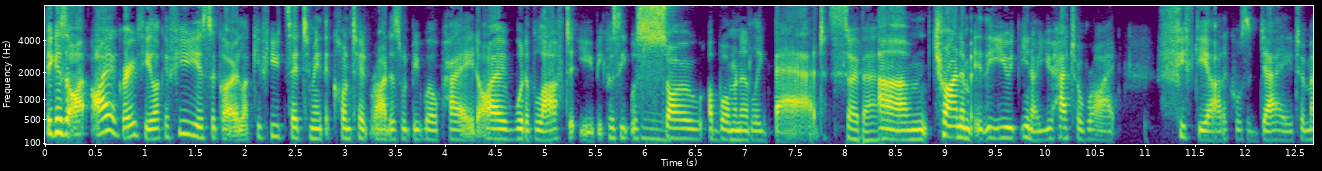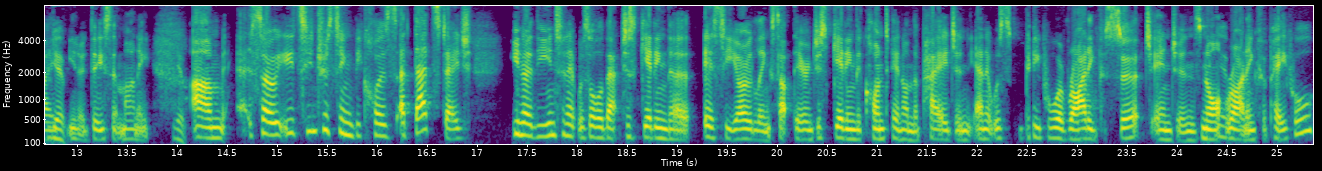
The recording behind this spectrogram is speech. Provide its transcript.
Because I, I agree with you. Like a few years ago, like if you'd said to me that content writers would be well paid, I would have laughed at you because it was so abominably bad so bad. um, trying to you you know you had to write 50 articles a day to make Yep. you know decent money Yep. um, so it's interesting because at that stage you know the internet was all about just getting the seo links up there and just getting the content on the page and, and it was people were writing for search engines not Yep. writing for people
